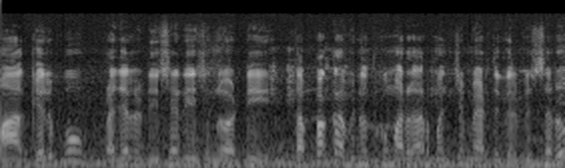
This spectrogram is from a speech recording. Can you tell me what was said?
మా గెలుపు ప్రజలు డిసైడ్ చేసింది కాబట్టి తప్పక వినోద్ కుమార్ గారు మంచి మేడతో గెలిపిస్తారు.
